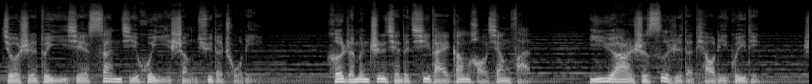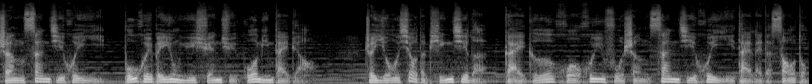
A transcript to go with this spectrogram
就是对一些三级会议省区的处理，和人们之前的期待刚好相反。一月二十四日的条例规定，省三级会议不会被用于选举国民代表，这有效地平息了改革或恢复省三级会议带来的骚动。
